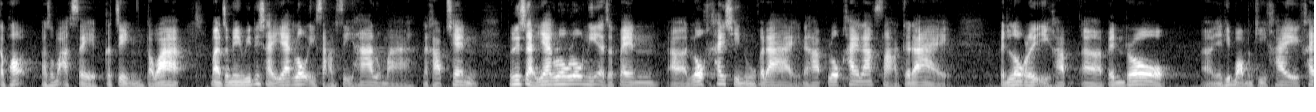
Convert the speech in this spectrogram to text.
กระเพาะปัสสาวะอักเสบก็จริง แต่ว่ามันจะมีวินิจฉัยแยกโรคอีก 3 4 5 ลงมานะครับ เช่น วินิจฉัยแยกโรคโรคนี้อาจจะเป็นโรคไข้ฉี่หนูก็ได้นะครับ โรคไข้ลากสาดก็ได้ เป็นโรคอะไรอีกครับเป็นโรคอย่างที่บอกเมื่อกี้ไข้ไข้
